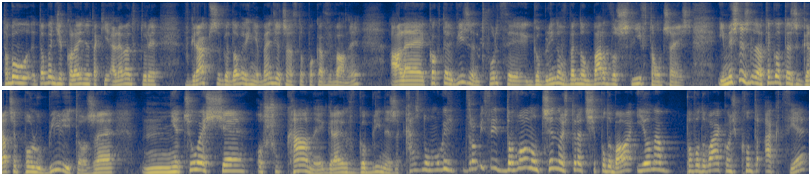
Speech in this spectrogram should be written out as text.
To, był, to będzie kolejny taki element, który w grach przygodowych nie będzie często pokazywany, ale Cocktail Vision, twórcy Goblinów, będą bardzo szli w tą część. I myślę, że dlatego też gracze polubili to, że nie czułeś się oszukany grając w Gobliny, że każdą mogłeś zrobić sobie dowolną czynność, która Ci się podobała i ona powodowała jakąś kontrakcję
